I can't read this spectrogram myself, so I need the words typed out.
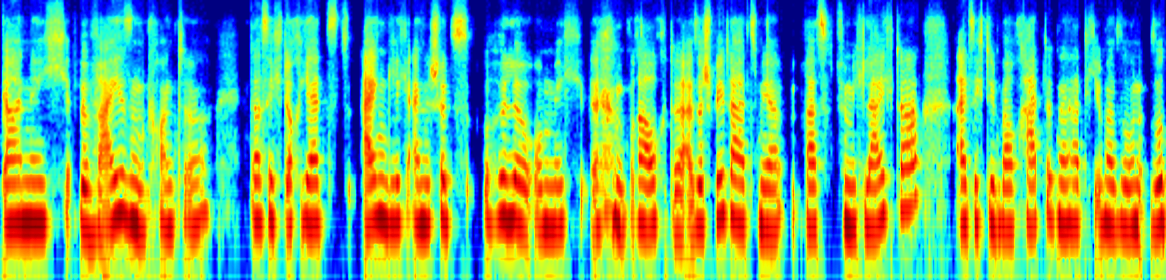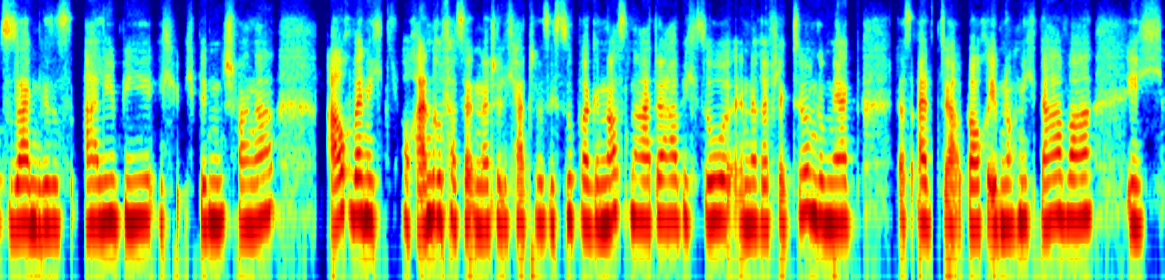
gar nicht beweisen konnte, dass ich doch jetzt eigentlich eine Schutzhülle um mich äh, brauchte. Also später hat es mir was für mich leichter, als ich den Bauch hatte. Dann hatte ich immer so sozusagen dieses Alibi, ich, ich bin schwanger. Auch wenn ich auch andere Facetten natürlich hatte, dass ich super genossen hatte, habe ich so in der Reflexion gemerkt, dass als der Bauch eben noch nicht da war, ich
